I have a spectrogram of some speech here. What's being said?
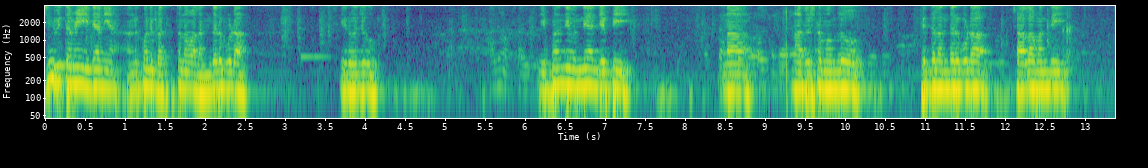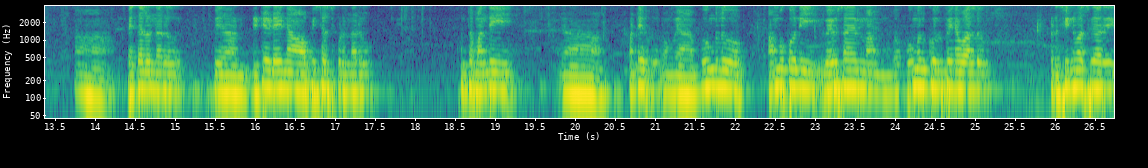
జీవితమే ఇది అని అనుకొని బతుకుతున్న వాళ్ళందరూ కూడా ఈరోజు ఇబ్బంది ఉంది అని చెప్పి నా నా దృష్టమంలో పెద్దలందరూ కూడా చాలామంది పెద్దలు ఉన్నారు రిటైర్డ్ అయిన ఆఫీసర్స్ కూడా ఉన్నారు. కొంతమంది అంటే భూములు అమ్ముకొని వ్యవసాయం భూములు కోల్పోయిన వాళ్ళు ఇక్కడ శ్రీనివాస్ గారి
